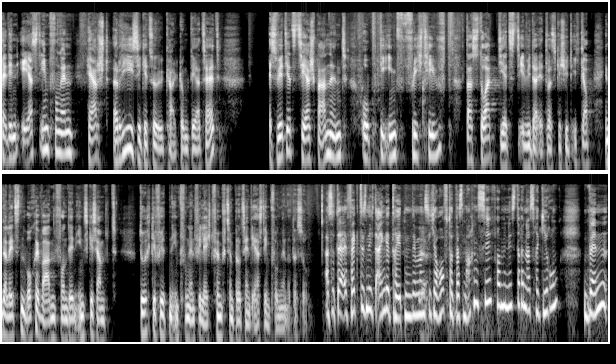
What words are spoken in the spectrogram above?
Bei den Erstimpfungen herrscht riesige Zurückhaltung derzeit. Es wird jetzt sehr spannend, ob die Impfpflicht hilft, dass dort jetzt wieder etwas geschieht. Ich glaube, in der letzten Woche waren von den insgesamt durchgeführten Impfungen vielleicht 15 Prozent Erstimpfungen oder so. Also der Effekt ist nicht eingetreten, den man ja. sich erhofft hat. Was machen Sie, Frau Ministerin, als Regierung, wenn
